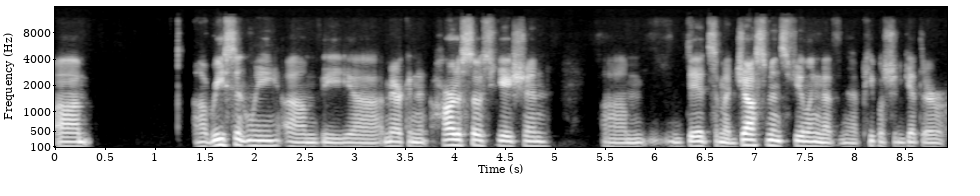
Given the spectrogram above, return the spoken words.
Um, uh, recently, um, the uh, American Heart Association um, did some adjustments, feeling that, that, people should get their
